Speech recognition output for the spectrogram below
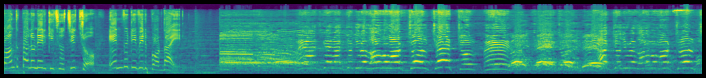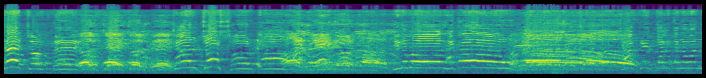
বন্ধ পালনের কিছু চিত্র এনভিটিভির পর্দায়। আজকে রাজ্য জুড়ে ধর্মঘট চলছে চলবে। রাজ্য জুড়ে ধর্মঘট চলছে চলবে। চলছে সরকার। তৃণমূল হটাও চাকরির দাবিতে নবান্ন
